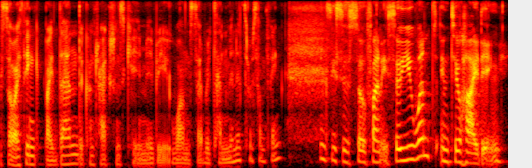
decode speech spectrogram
so I think by then the contractions came maybe once every 10 minutes or something. I think this is so funny. So you went into hiding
